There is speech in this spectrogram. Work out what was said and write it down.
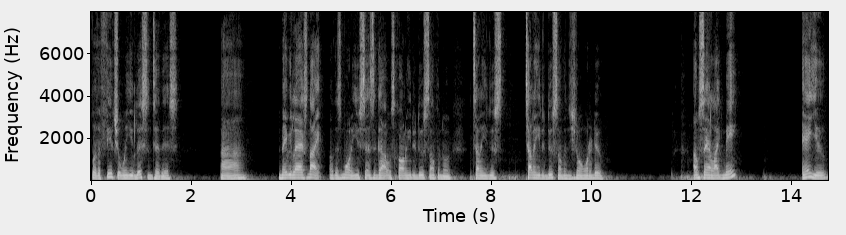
for the future when you listen to this. Uh, maybe last night or this morning, you sensed that God was calling you to do something or telling you to telling you to do something that you don't want to do. I'm saying, like me and you,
